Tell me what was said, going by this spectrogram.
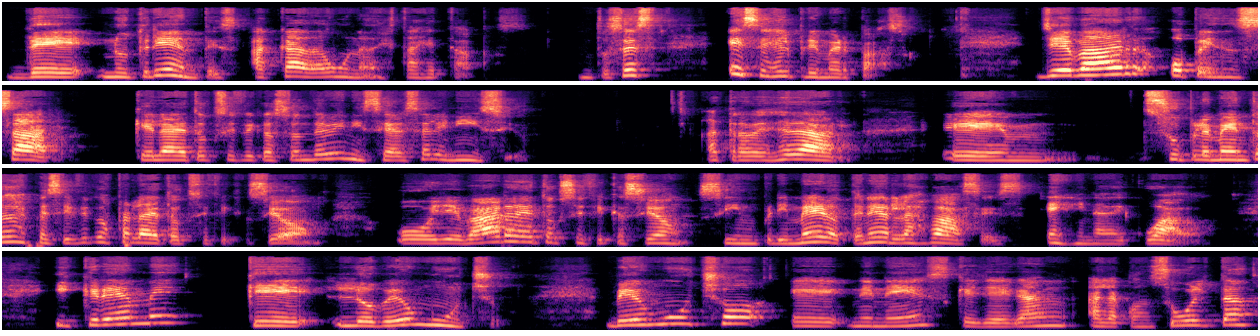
de nutrientes a cada una de estas etapas. Entonces, ese es el primer paso. Llevar o pensar que la detoxificación debe iniciarse al inicio, a través de dar em, suplementos específicos para la detoxificación o llevar a detoxificación sin primero tener las bases, es inadecuado. Y créeme que lo veo mucho. Veo mucho eh, nenés que llegan a la consulta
